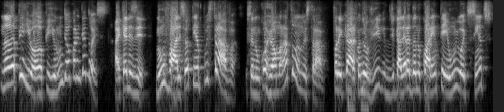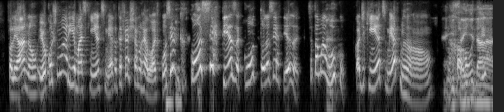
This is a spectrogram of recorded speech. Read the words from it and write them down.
na Up Hill. A Up Hill não deu 42. Aí quer dizer, não vale seu tempo pro Strava. Você não correu a maratona no Strava. Falei, cara, quando eu vi de galera dando 41 e 800, falei, ah, não, eu continuaria mais 500 metros até fechar no relógio. Com, cer com certeza, com toda certeza. Você tá maluco? Por causa de 500 metros? Não. É, não isso aí de dar,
